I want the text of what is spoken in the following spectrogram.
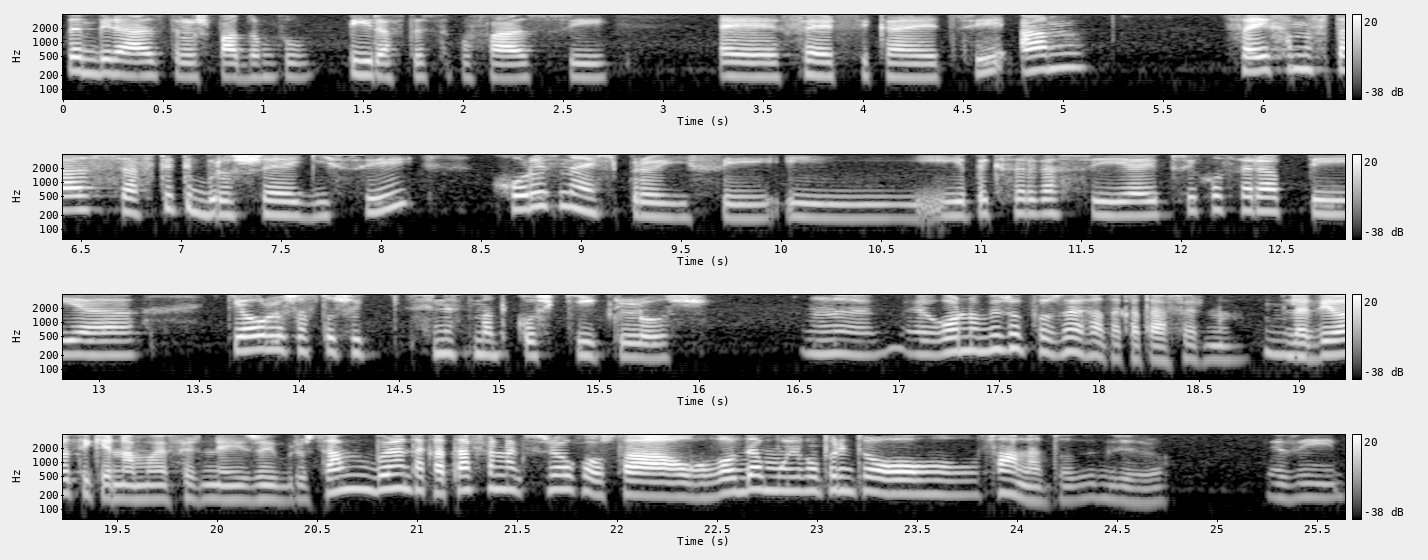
δεν πειράζει τέλος πάντων που πήρα αυτές τις αποφάσεις ή ε, φέρθηκα έτσι. Αν θα είχαμε φτάσει σε αυτή την προσέγγιση χωρίς να έχει προηγηθεί η, η επεξεργασία, η ψυχοθεραπεία και όλος αυτός ο συναισθηματικός κύκλος ναι, εγώ νομίζω πως δεν θα τα κατάφερνα. Δηλαδή, ό,τι και να μου έφερνε η ζωή μπροστά μου, μπορεί να τα κατάφερνα, ξέρω εγώ, στα 80 μου λίγο πριν το θάνατο. Δεν ξέρω. Δηλαδή,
